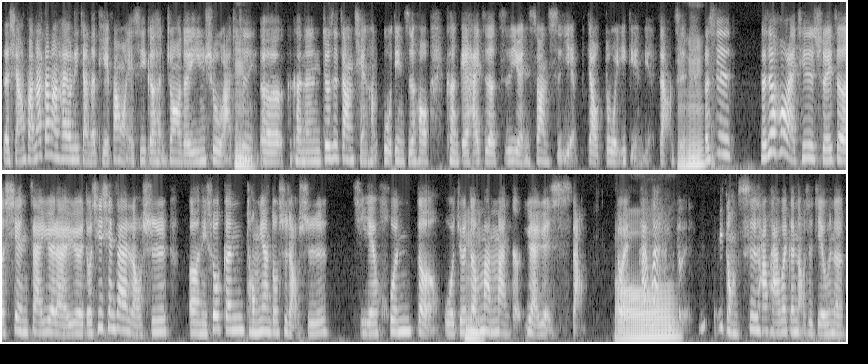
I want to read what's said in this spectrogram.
的想法。那当然还有你讲的铁饭碗也是一个很重要的因素啊，就是呃可。可能就是这样，钱很固定之后，可能给孩子的资源算是也比较多一点点这样子。可是，可是后来其实随着现在越来越多，其实现在老师，呃，你说跟同样都是老师结婚的，我觉得慢慢的越来越少。对，还会有一种是他还会跟老师结婚的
